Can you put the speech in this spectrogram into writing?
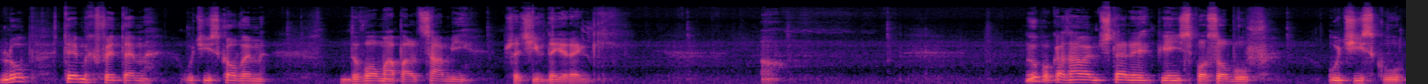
Lub tym chwytem uciskowym dwoma palcami przeciwnej ręki. No, pokazałem 4-5 sposobów ucisku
